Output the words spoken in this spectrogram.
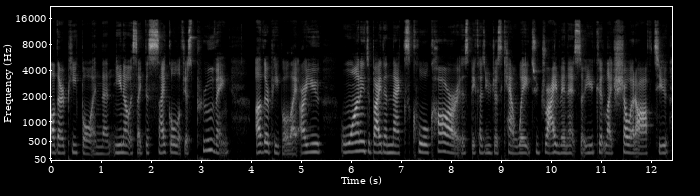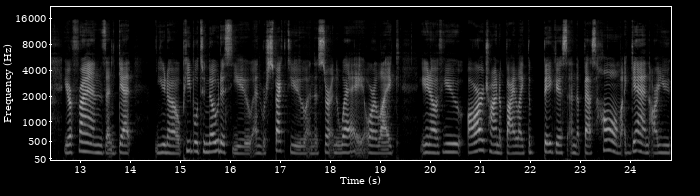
other people and then you know it's like this cycle of just proving other people like are you wanting to buy the next cool car is because you just can't wait to drive in it so you could like show it off to your friends and get you know people to notice you and respect you in a certain way or like you know, if you are trying to buy like the biggest and the best home, again, are you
